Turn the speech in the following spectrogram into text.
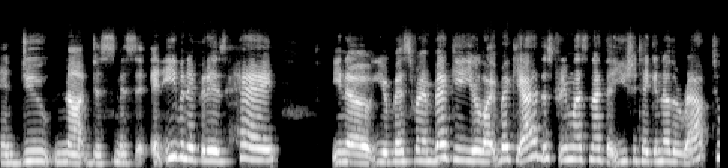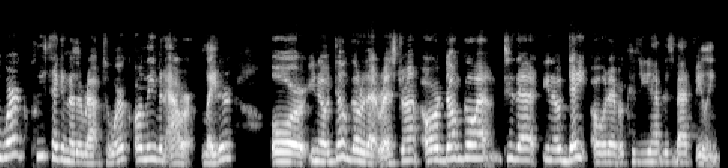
and do not dismiss it. And even if it is, hey, you know, your best friend Becky, you're like, Becky, I had this dream last night that you should take another route to work. Please take another route to work or leave an hour later. Or, you know, don't go to that restaurant or don't go out to that, you know, date or whatever because you have this bad feeling.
